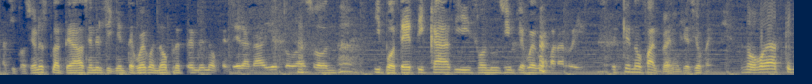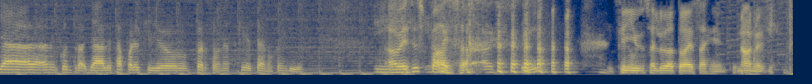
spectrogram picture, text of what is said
las situaciones planteadas en el siguiente juego no pretenden ofender a nadie, todas son hipotéticas y son un simple juego para reír. Es que no falta el que se ofende. No jodas que ya han encontrado, ya les ha aparecido personas que se han ofendido. Y- A veces pasa. a veces- ¿Sí? Sí, un saludo a toda esa gente. No, no es cierto.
